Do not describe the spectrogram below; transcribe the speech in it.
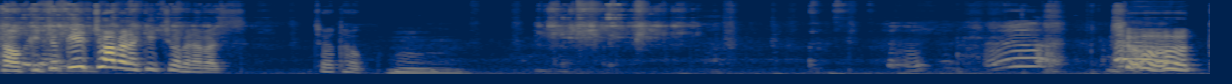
থাও কিছু কিচ্ছু হবে না, কিচ্ছু হবে না, বাস। চ, থাক, হুম। ছোট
